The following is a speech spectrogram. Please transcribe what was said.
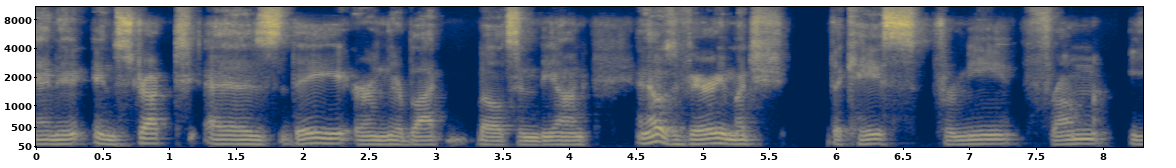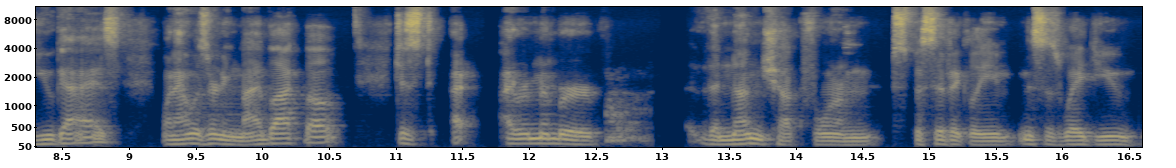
and instruct as they earn their black belts and beyond and that was very much the case for me from you guys when i was earning my black belt. Just i, I remember the nunchuck form specifically. Mrs wade you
